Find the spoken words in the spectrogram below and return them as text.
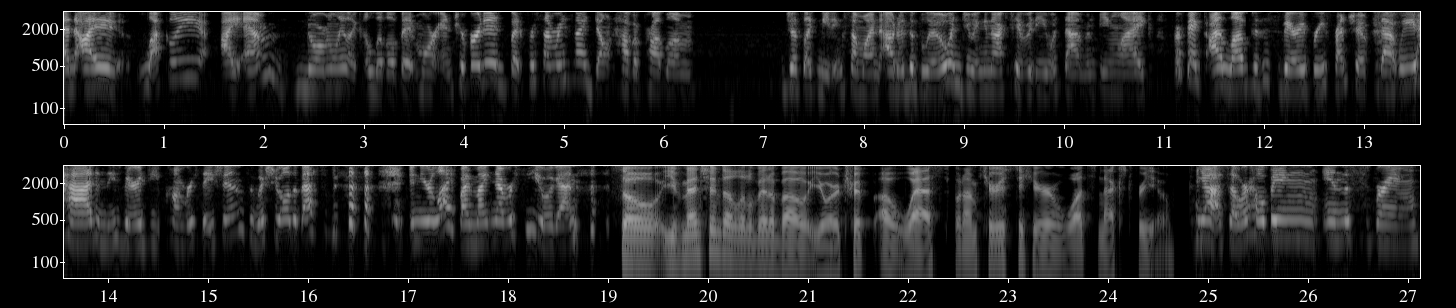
And I, luckily, I am normally like a little bit more introverted, but for some reason, I don't have a problem just like meeting someone out of the blue and doing an activity with them and being like, perfect, I loved this very brief friendship that we had and these very deep conversations. Wish you all the best in your life. I might never see you again. So you've mentioned a little bit about your trip out west, but I'm curious to hear what's next for you. Yeah, so we're hoping in the spring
